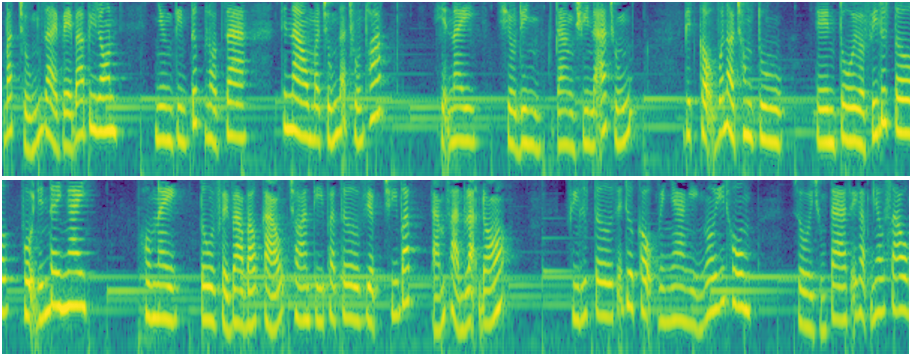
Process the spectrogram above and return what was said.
bắt chúng giải về Babylon, nhưng tin tức lọt ra, thế nào mà chúng đã trốn thoát? Hiện nay, triều đình đang truy nã chúng. Biết cậu vẫn ở trong tù, nên tôi và Philister vội đến đây ngay. Hôm nay, tôi phải vào báo cáo cho Antipater việc truy bắt đám phản loạn đó. Philipter sẽ đưa cậu về nhà nghỉ ngơi ít hôm, rồi chúng ta sẽ gặp nhau sau.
